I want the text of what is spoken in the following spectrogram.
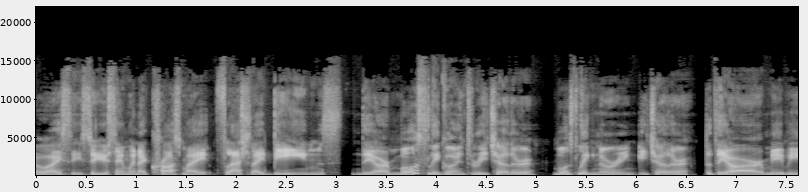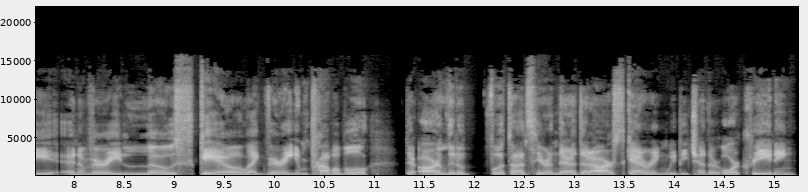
Oh, I see. So you're saying when I cross my flashlight beams, they are mostly going through each other, mostly ignoring each other, but they are maybe in a very low scale, like very improbable. There are little photons here and there that are scattering with each other or creating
